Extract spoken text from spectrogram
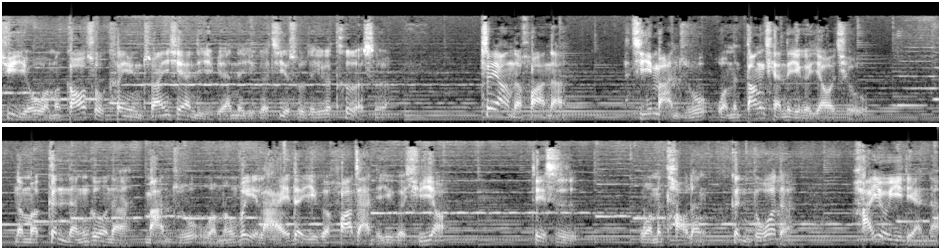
具有我们高速客运专线里边的一个技术的一个特色。这样的话呢，既满足我们当前的一个要求，那么更能够呢满足我们未来的一个发展的一个需要。这是我们讨论更多的。还有一点呢。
